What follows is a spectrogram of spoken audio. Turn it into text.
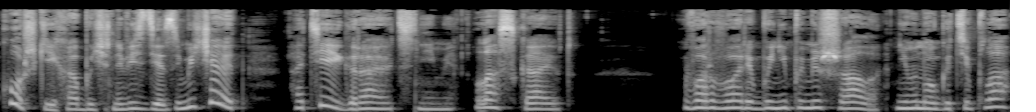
Кошки их обычно везде замечают, а те играют с ними, ласкают. Варваре бы не помешало немного тепла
